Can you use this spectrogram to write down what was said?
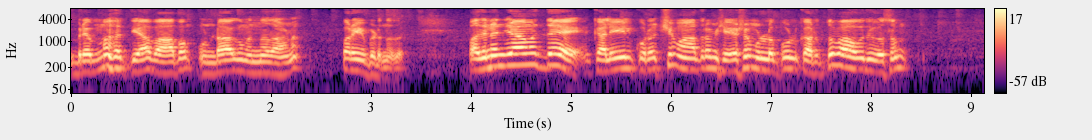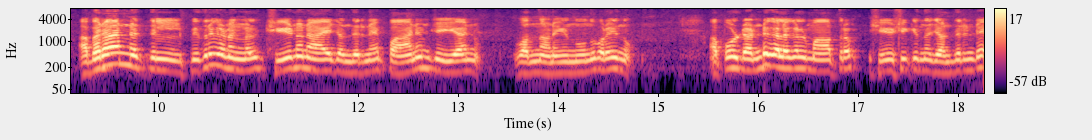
ബ്രഹ്മഹത്യാ പാപം ഉണ്ടാകുമെന്നതാണ് പറയപ്പെടുന്നത്. പതിനഞ്ചാമത്തെ കലയിൽ കുറച്ച് മാത്രം ശേഷമുള്ളപ്പോൾ കർത്തവാവ് ദിവസം അപരാഹ്നത്തിൽ പിതൃഗണങ്ങൾ ക്ഷീണനായ ചന്ദ്രനെ പാനം ചെയ്യാൻ വന്നണയുന്നു എന്ന് പറയുന്നു. അപ്പോൾ രണ്ട് കലകൾ മാത്രം ശേഷിക്കുന്ന ചന്ദ്രന്റെ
